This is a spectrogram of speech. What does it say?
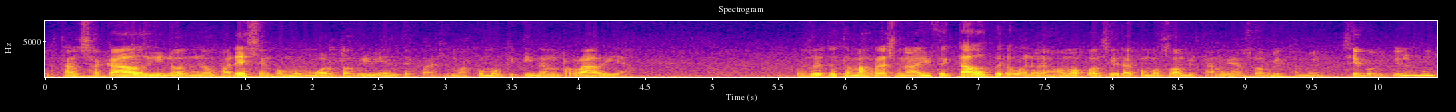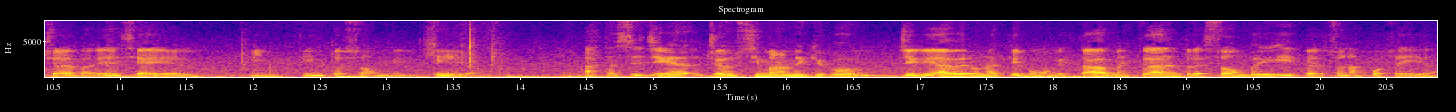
o están sacados y no, no parecen como muertos vivientes, parecen más como que tienen rabia. Por eso esto está más relacionado a infectados, pero bueno, las vamos a considerar como zombies también. Como zombies también. Sí, porque tienen mucha apariencia y el instinto zombie. Sí. Hasta se llega, yo si mal no me equivoco, llegué a ver una que como que estaba mezclada entre zombie y personas poseídas.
